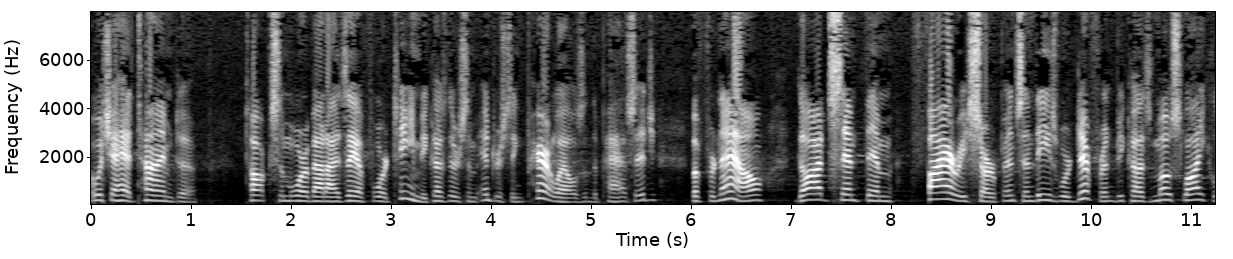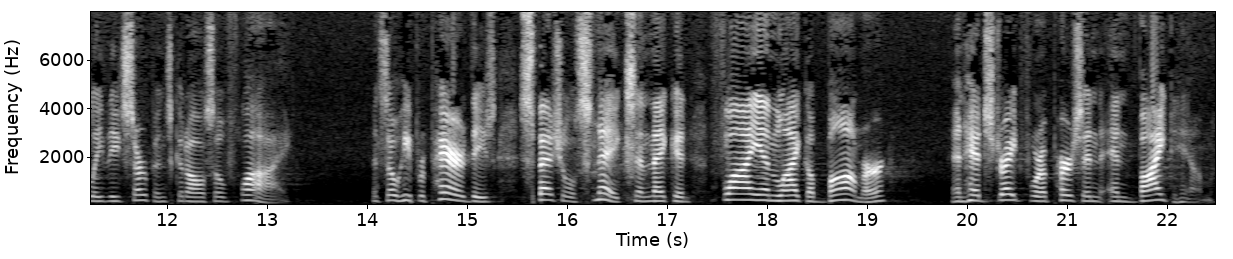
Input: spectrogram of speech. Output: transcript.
I wish I had time to talk some more about Isaiah 14 because there's some interesting parallels in the passage. But for now, God sent them fiery serpents, and these were different because most likely these serpents could also fly. And so he prepared these special snakes, and they could fly in like a bomber and head straight for a person and bite him.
